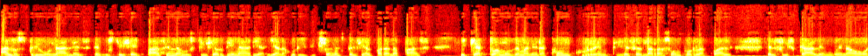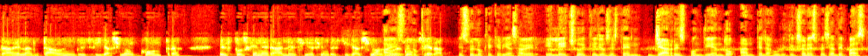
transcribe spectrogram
a los tribunales de justicia y paz en la justicia ordinaria y a la Jurisdicción Especial para la Paz y que actuamos de manera concurrente. Esa es la razón por la cual el fiscal en buena hora ha adelantado investigación contra estos generales y esa investigación ah, luego será... Eso es lo que quería saber. El hecho de que ellos estén ya respondiendo ante la Jurisdicción Especial de Paz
